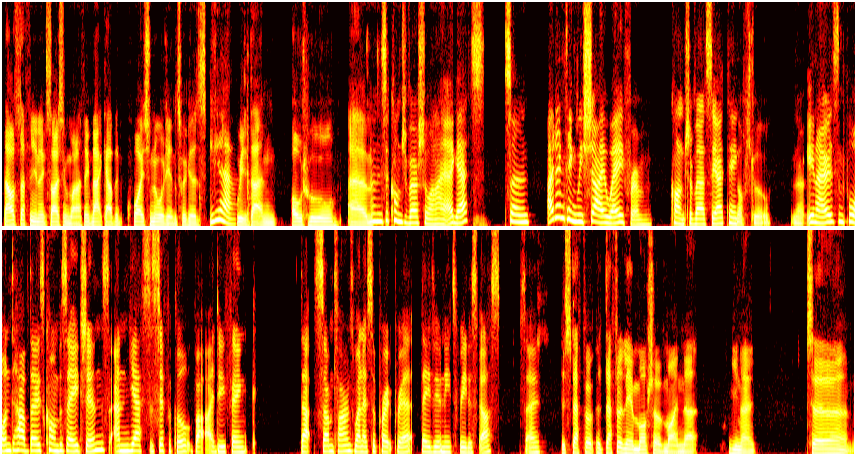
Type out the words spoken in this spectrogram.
That was definitely an exciting one. I think that gathered quite an audience because yeah, we did that in Old Hall. Um, it's a controversial one, I guess. So I don't think we shy away from controversy. I think, no. you know, it's important to have those conversations. And yes, it's difficult, but I do think that sometimes when it's appropriate, they do need to be discussed. So it's def- definitely a motto of mine that, you know, to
